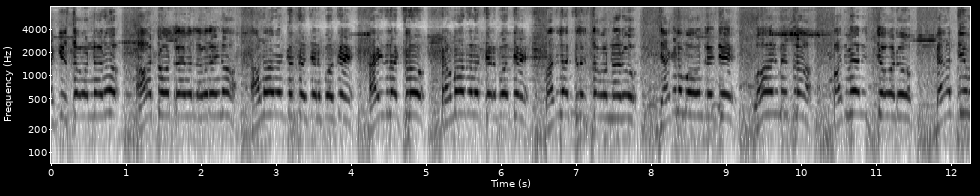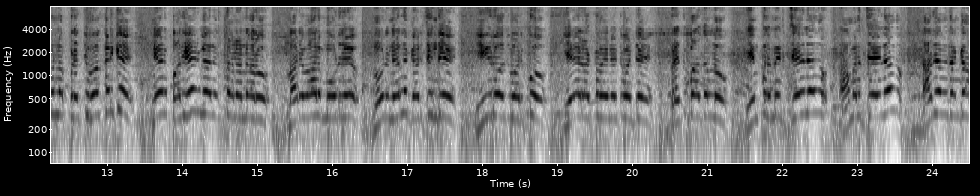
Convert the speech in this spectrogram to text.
తగ్గిస్తూ ఉన్నారు ఆటో డ్రైవర్లు ఎవరైనా అనారోగ్యంతో చనిపోతే ఐదు లక్షలు ప్రమాదంలో చనిపోతే పది లక్షలు ఇస్తా ఉన్నారు జగన్మోహన్ రెడ్డి వాహన మిత్ర పదివేలు ఇచ్చేవాడు. బ్యాటరీ ఉన్న ప్రతి ఒక్కరికి నేను పదిహేను వేలు ఇస్తానన్నారు. మరి వాళ్ళు మూడు మూడు నెలలు గడిచింది. ఈ రోజు వరకు ఏ రకమైనటువంటి ప్రతిపాదనలు ఇంప్లిమెంట్ చేయలేదు అమలు చేయలేదు. అదేవిధంగా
